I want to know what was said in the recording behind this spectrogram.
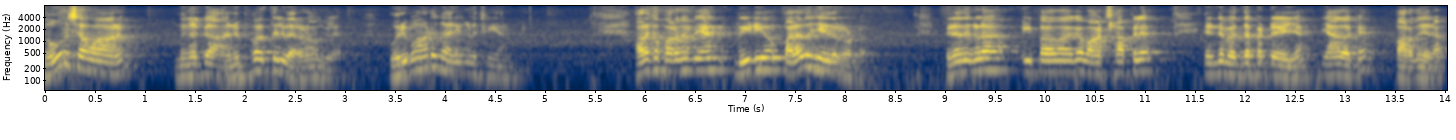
നൂറ് ശതമാനം നിങ്ങൾക്ക് അനുഭവത്തിൽ വരണമെങ്കിൽ ഒരുപാട് കാര്യങ്ങൾ ചെയ്യാനുണ്ട്. അതൊക്കെ പറഞ്ഞുകൊണ്ട് ഞാൻ വീഡിയോ പലതും ചെയ്തിട്ടുണ്ട്. പിന്നെ നിങ്ങൾ ഈ പറഞ്ഞ വാട്സാപ്പിൽ എന്നെ ബന്ധപ്പെട്ട് കഴിഞ്ഞാൽ ഞാൻ അതൊക്കെ പറഞ്ഞു തരാം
